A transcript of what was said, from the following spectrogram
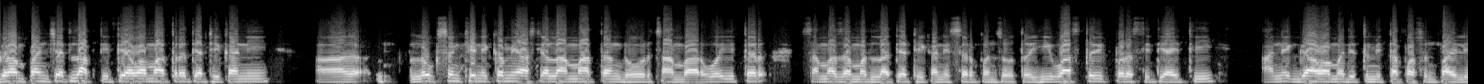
ग्रामपंचायत लागते तेव्हा मात्र त्या ठिकाणी लोकसंख्येने कमी असलेला मातंग ढोर चांभार व इतर समाजामधला त्या ठिकाणी सरपंच होतो. ही वास्तविक परिस्थिती आहे. ती अनेक गावामध्ये तुम्ही तपासून पाहिली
